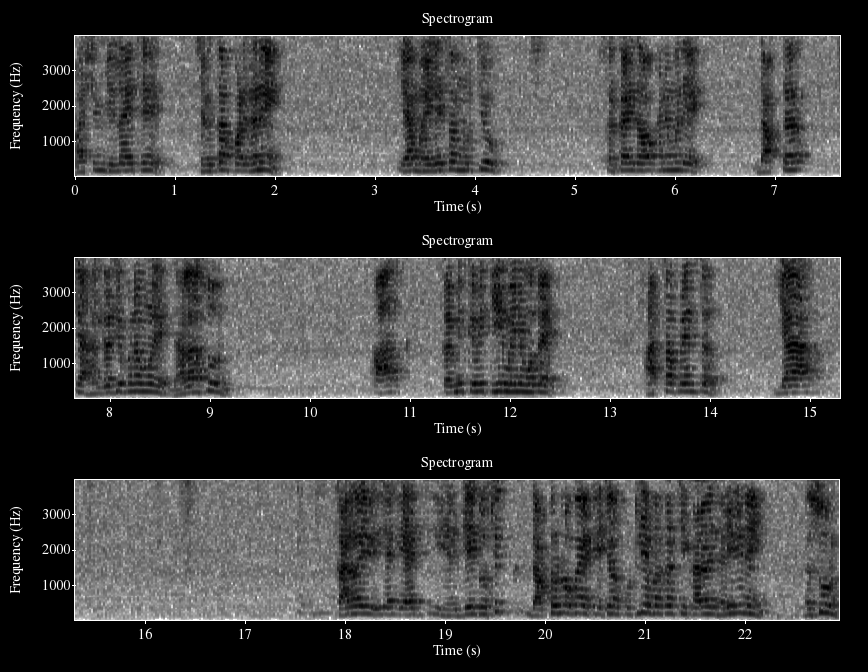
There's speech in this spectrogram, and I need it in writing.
वाशिम जिल्हा येथे सविता पडघणे या महिलेचा मृत्यू सरकारी दवाखान्यामध्ये डॉक्टरच्या हलगर्जीपणामुळे झाला असून आज कमीत कमी तीन महिने होत आहेत. आत्तापर्यंत या कारवाई या- या- जे दोषित डॉक्टर लोक आहेत याच्यावर कुठल्याही प्रकारची कारवाई झालेली नाही. नसून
